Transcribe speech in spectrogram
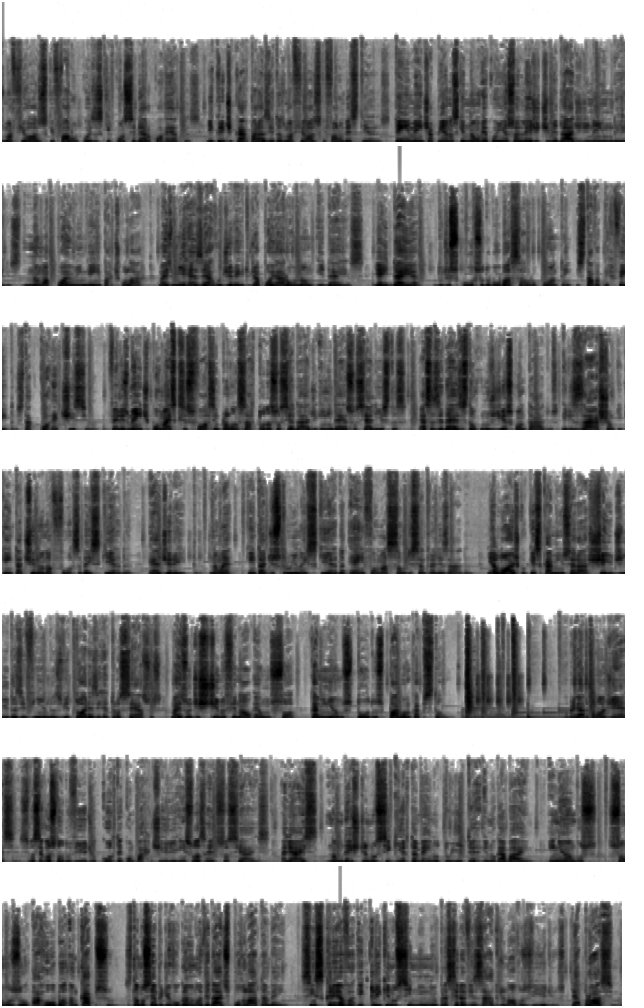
mafiosos que falam coisas que considero corretas e criticar parasitas mafiosos que falam besteiras. Tenha em mente apenas que não reconheço a legitimidade de nenhum deles, não apoio ninguém em particular, mas me reservo o direito de apoiar ou não ideias. E a ideia do discurso do Bulbasauro ontem estava perfeita, está corretíssima. Felizmente, por mais que se esforcem para lançar toda a sociedade em ideias socialistas, essas ideias estão com os dias contados. Eles acham que quem está tirando a força da esquerda é a direita. Não é. Quem está destruindo a esquerda é a informação descentralizada. E é lógico que esse caminho será cheio de idas e vindas, vitórias e retrocessos, mas o destino final é um só. Caminhamos todos para o Ancapistão. Obrigado pela audiência. Se você gostou do vídeo, curta e compartilhe em suas redes sociais. Aliás, não deixe de nos seguir também no Twitter e no Gabay. Em ambos, somos o Ancapso. Estamos sempre divulgando novidades por lá também. Se inscreva e clique no sininho para ser avisado de novos vídeos. Até a próxima!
